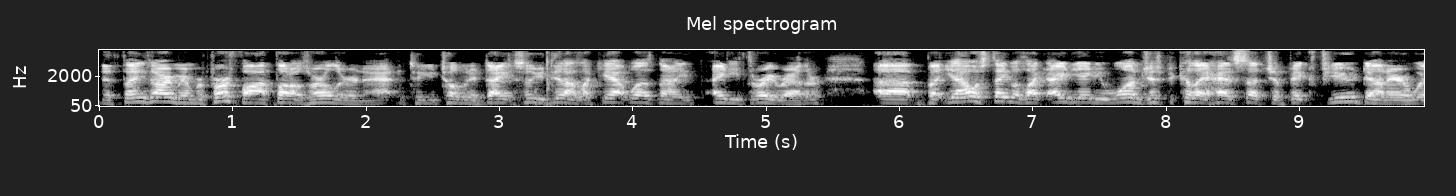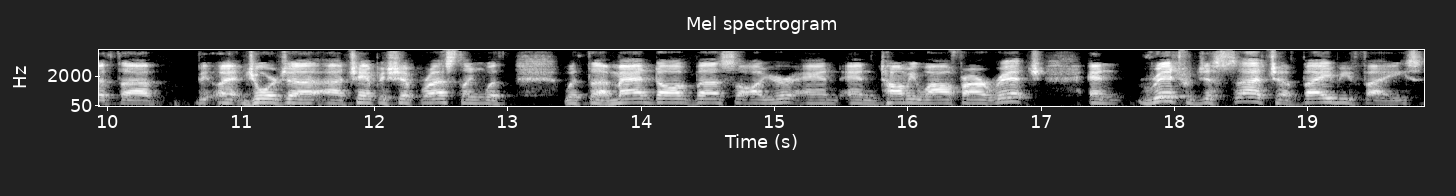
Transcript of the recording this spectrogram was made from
The things I remember, first of all, I thought it was earlier than that until you told me the date. So you did. I was like, yeah, it was 90, 83 rather. Uh, but yeah, I was thinking it was like 80, 81 just because they had such a big feud down there with, uh, at Georgia uh, Championship Wrestling with with uh, Mad Dog Buzz Sawyer and and Tommy Wildfire Rich, and Rich was just such a baby face.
